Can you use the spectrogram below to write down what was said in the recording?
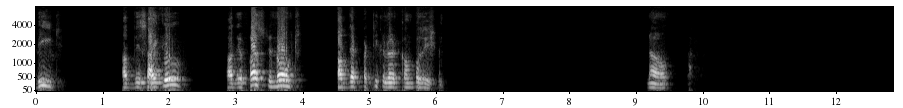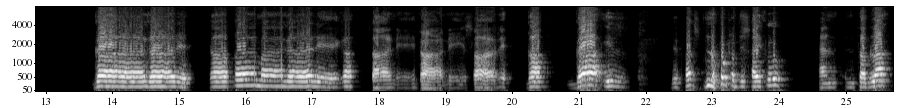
beat of the cycle or the first note of that particular composition. Now, ga ga re ga pa ma ga re ga sa ne da ne sa re ga ga is the first note of the cycle and in tabla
